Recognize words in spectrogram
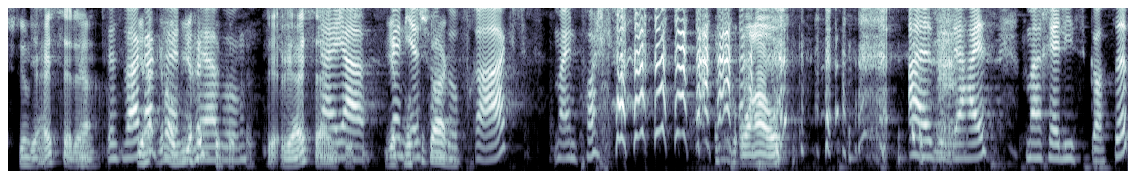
Stimmt. Wie heißt der denn? Ja. Das war Wie- gar genau, keine wie heißt der Werbung. Wie, wie heißt der Naja, Jetzt wenn ihr schon sagen. so fragt, mein Podcast, eigentlich? Wow. also der heißt Marellis Gossip.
